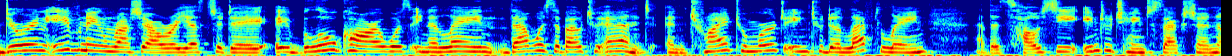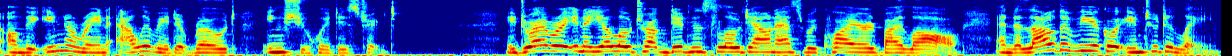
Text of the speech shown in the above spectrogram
During evening rush hour yesterday, a blue car was in a lane that was about to end and tried to merge into the left lane at the Caoxi interchange section on the Inner Ring elevated road in Xuhui district. A driver in a yellow truck didn't slow down as required by law and allowed the vehicle into the lane.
